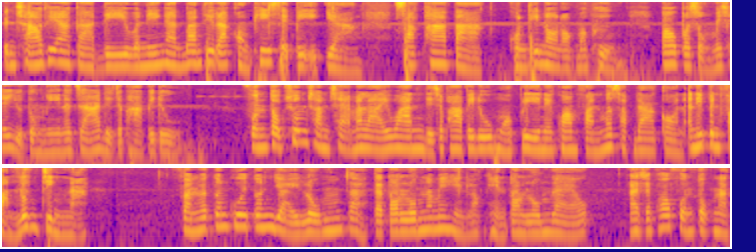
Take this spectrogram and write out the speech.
เป็นเช้าที่อากาศดีวันนี้งานบ้านที่รักของพี่เสร็จไปอีกอย่าง ซักผ้าตากคนที่นอนออกมาผึ่ง เป้าประสงค์ไม่ใช่อยู่ตรงนี้นะจ๊ะ เดี๋ยวจะพาไปดู ฝนตกชุ่มฉ่ำแฉะมาหลายวัน เดี๋ยวจะพาไปดูหัวปลีในความฝันเมื่อสัปดาห์ก่อน อันนี้เป็นฝันเรื่องจริงนะ ฝันว่าต้นกล้วยต้นใหญ่ล้มจ้ะแต่ตอนล้มนะไม่เห็นหรอกเห็นตอนล้มแล้ว อาจจะเพราะฝนตกหนัก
